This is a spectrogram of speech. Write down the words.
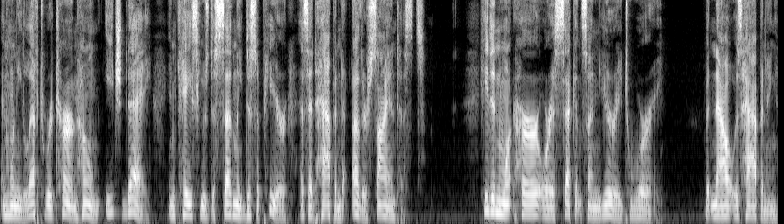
and when he left to return home each day in case he was to suddenly disappear, as had happened to other scientists. He didn't want her or his second son Yuri to worry. But now it was happening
